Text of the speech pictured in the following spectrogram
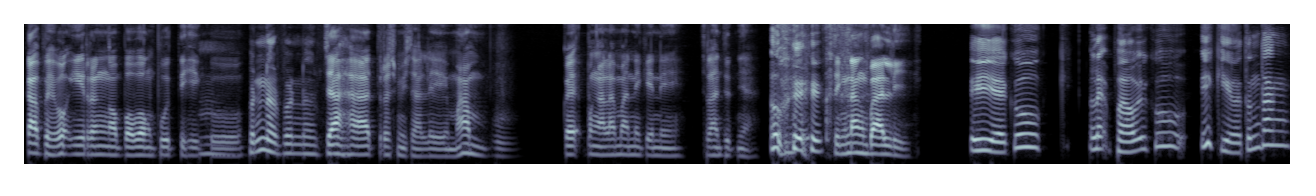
kabeh wong ireng apa wong putih iku bener bener. jahat terus misalnya mampu. Kayak pengalaman nih kene selanjutnya. Oh, Sing nang Bali. iya, iku lek bau iku iki ya tentang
